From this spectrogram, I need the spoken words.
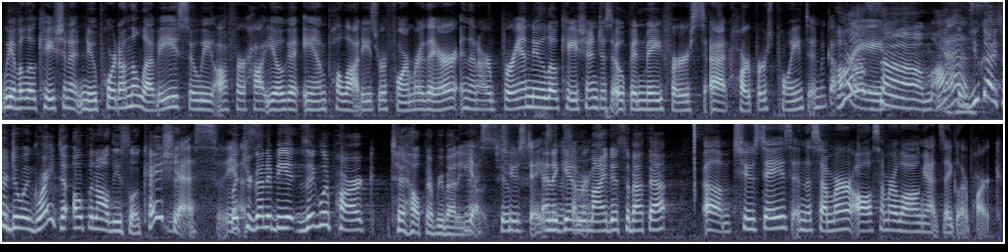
We have a location at Newport on the Levee, so we offer hot yoga and Pilates reformer there. And then our brand new location just opened May 1st at Harper's Point in Montgomery. Awesome. Awesome. Yes. You guys are doing great to open all these locations. Yes, But you're going to be at Ziegler Park to help everybody Yes, else too. Tuesdays And again, summer. remind us about that. Um, Tuesdays in the summer, all summer long at Ziegler Park.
